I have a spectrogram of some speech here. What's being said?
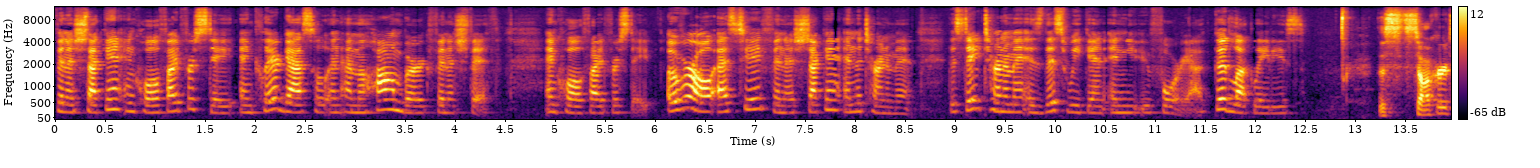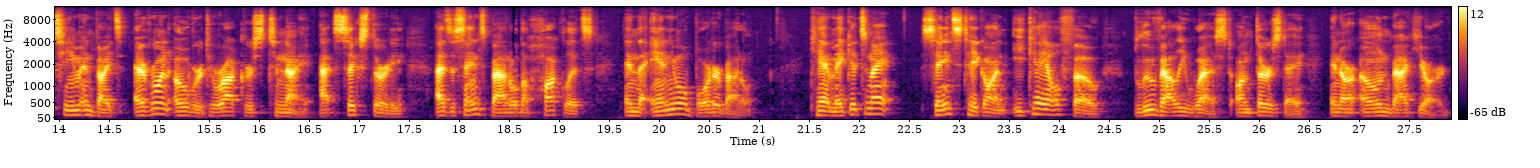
finished second and qualified for state, and Claire Gassel and Emma Homburg finished fifth and qualified for state. Overall, STA finished second in the tournament. The state tournament is this weekend in Emporia. Good luck, ladies. The soccer team invites everyone over to Rockhurst tonight at 6.30 as the Saints battle the Hawklets in the annual border battle. Can't make it tonight? Saints take on EKL foe Blue Valley West on Thursday in our own backyard.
